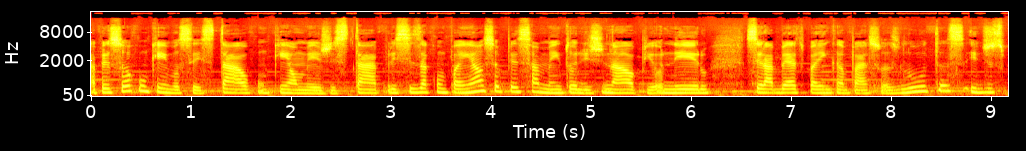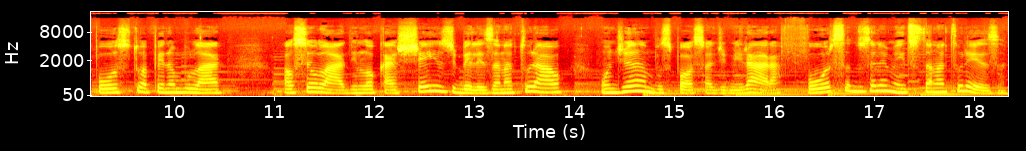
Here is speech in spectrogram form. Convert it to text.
A pessoa com quem você está ou com quem almeja estar precisa acompanhar o seu pensamento original, pioneiro, ser aberto para encampar suas lutas e disposto a perambular ao seu lado em locais cheios de beleza natural, onde ambos possam admirar a força dos elementos da natureza.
